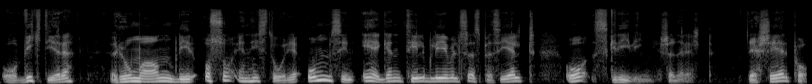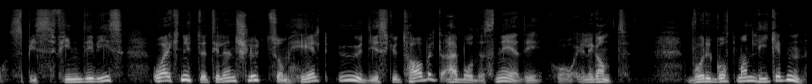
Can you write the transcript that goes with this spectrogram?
og viktigere, Romanen blir også en historie om sin egen tilblivelse spesielt, og skriving generelt. Det skjer på spissfindig vis, og er knyttet til en slutt som helt udiskutabelt er både snedig og elegant. Hvor godt man liker den,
